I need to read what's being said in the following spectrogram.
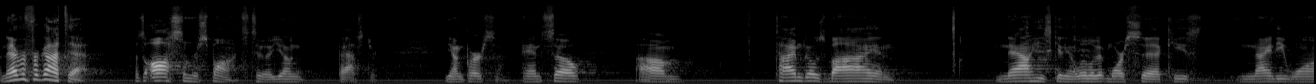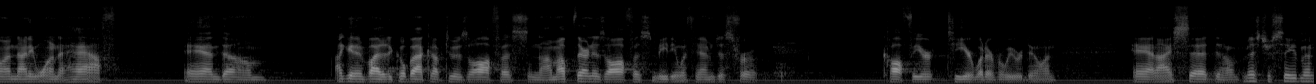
I never forgot that. It was an awesome response to a young pastor, young person. And so um, time goes by, and now he's getting a little bit more sick. He's 91, 91 and a half. And um, I get invited to go back up to his office, and I'm up there in his office meeting with him just for coffee or tea or whatever we were doing. And I said, uh, Mr. Seidman,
